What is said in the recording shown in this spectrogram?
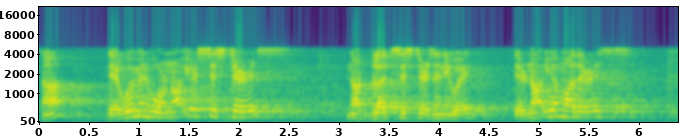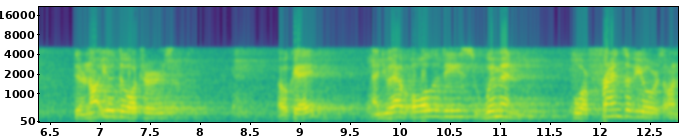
Huh? They're women who are not your sisters, not blood sisters anyway. They're not your mothers. They're not your daughters. Okay? And you have all of these women who are friends of yours on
